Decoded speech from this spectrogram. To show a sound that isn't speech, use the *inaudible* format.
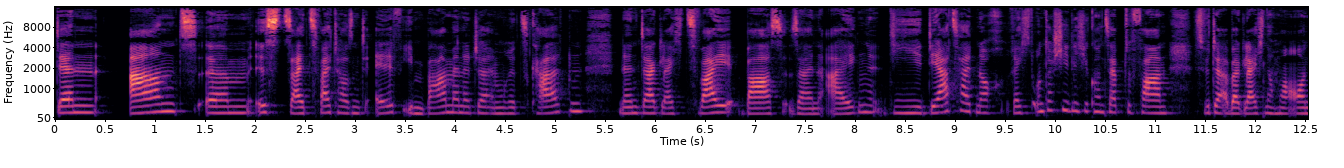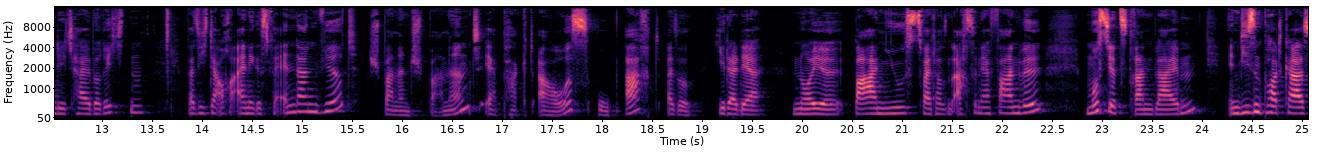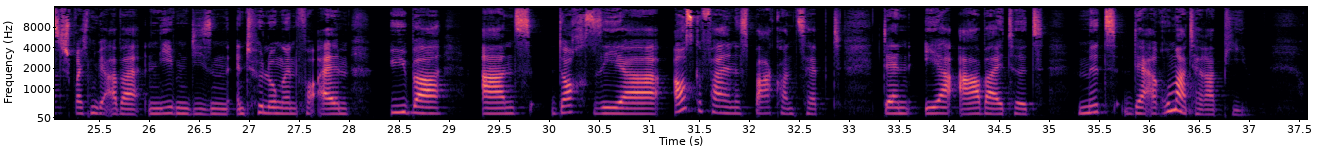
Denn Arndt ähm, ist seit 2011 eben Barmanager im Ritz-Carlton, nennt da gleich zwei Bars seine eigen, die derzeit noch recht unterschiedliche Konzepte fahren. Es wird er aber gleich nochmal en Detail berichten, weil sich da auch einiges verändern wird. Spannend, spannend. Er packt aus, Obacht, also jeder, der neue Bar News 2018 erfahren will, muss jetzt dranbleiben. In diesem Podcast sprechen wir aber neben diesen Enthüllungen vor allem über ans doch sehr ausgefallenes Barkonzept, denn er arbeitet mit der Aromatherapie.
